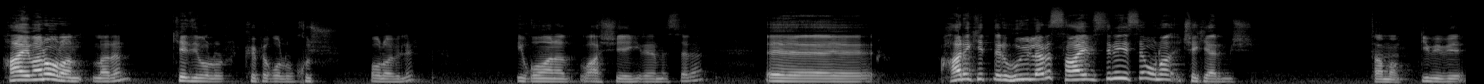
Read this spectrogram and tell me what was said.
hayvanı olanların kedi olur, köpek olur, kuş olabilir. İguana vahşiye girer mesela. Ee, hareketleri, huyları sahibisine ise ona çekermiş Tamam. gibi bir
